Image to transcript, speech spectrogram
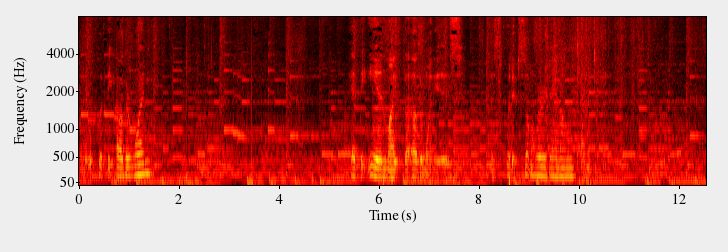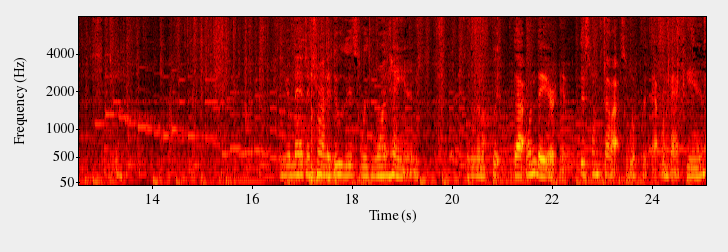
We'll put the other one at the end like the other one is. Let's put it somewhere down. Can you imagine trying to do this with one hand? So we're gonna put that one there. And this one fell out, so we'll put that one back in.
